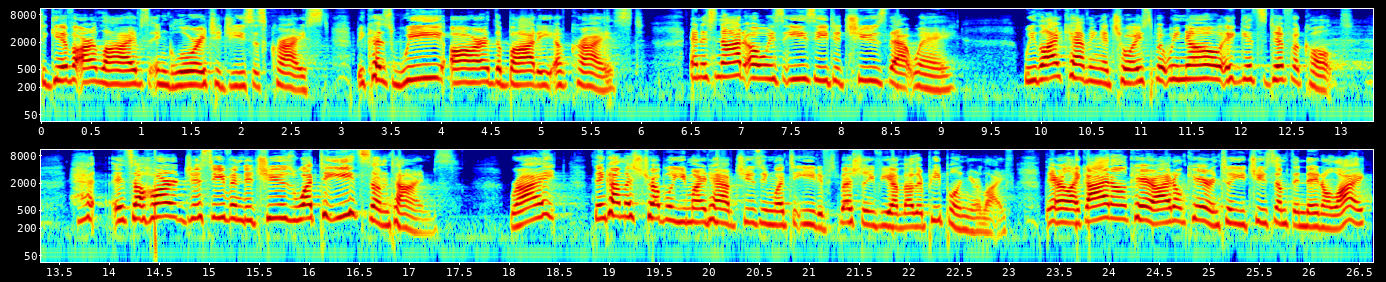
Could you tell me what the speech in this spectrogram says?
to give our lives in glory to Jesus Christ because we are the body of Christ. And it's not always easy to choose that way. We like having a choice, but we know it gets difficult. It's a hard just even to choose what to eat sometimes, right? Think how much trouble you might have choosing what to eat, especially if you have other people in your life. They're like, I don't care, I don't care until you choose something they don't like.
